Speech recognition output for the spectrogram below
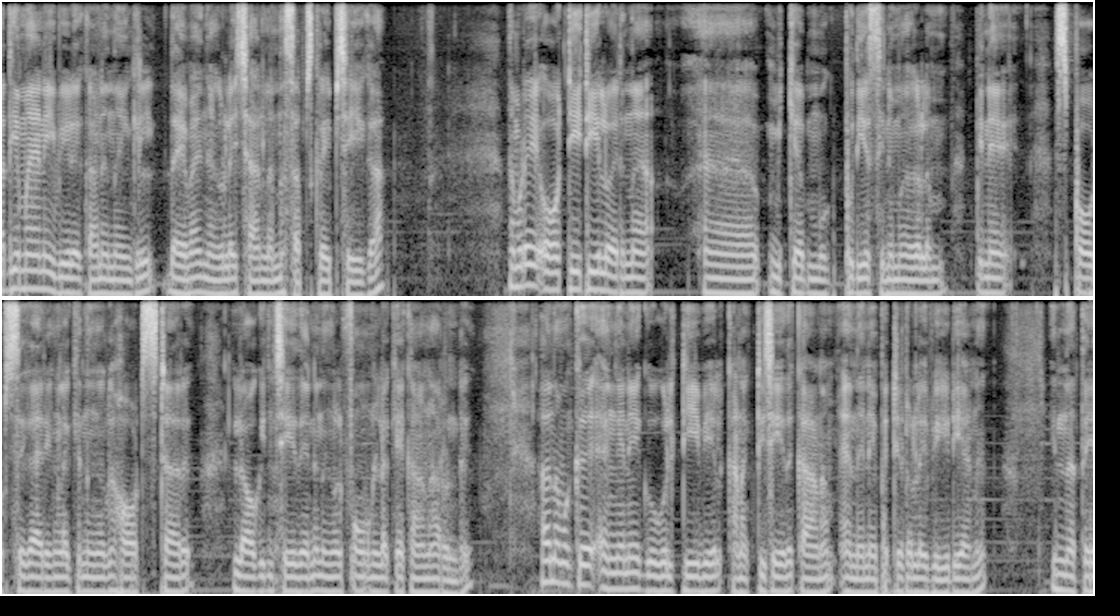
ആദ്യമായാണ് ഈ വീഡിയോ കാണുന്നതെങ്കിൽ ദയവായി ഞങ്ങളുടെ ചാനലൊന്ന് സബ്സ്ക്രൈബ് ചെയ്യുക. നമ്മുടെ ഒ ടി ടിയിൽ വരുന്ന മിക്ക പുതിയ സിനിമകളും പിന്നെ സ്പോർട്സ് കാര്യങ്ങളൊക്കെ നിങ്ങൾക്ക് ഹോട്ട്സ്റ്റാർ ലോഗിൻ ചെയ്ത് തന്നെ നിങ്ങൾ ഫോണിലൊക്കെ കാണാറുണ്ട്. അത് നമുക്ക് എങ്ങനെ ഗൂഗിൾ ടി വിയിൽ കണക്ട് ചെയ്ത് കാണാം എന്നതിനെ പറ്റിയിട്ടുള്ള വീഡിയോ ആണ് ഇന്നത്തെ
